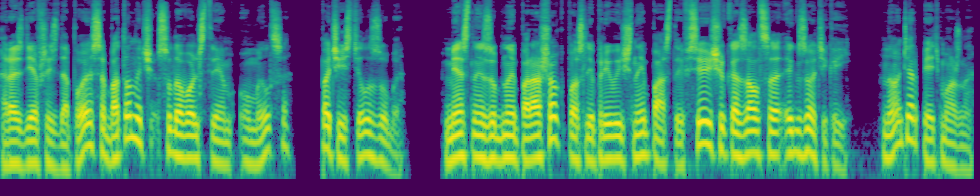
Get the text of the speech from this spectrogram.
Раздевшись до пояса, Батоныч с удовольствием умылся, почистил зубы. Местный зубной порошок после привычной пасты все еще казался экзотикой, но терпеть можно.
